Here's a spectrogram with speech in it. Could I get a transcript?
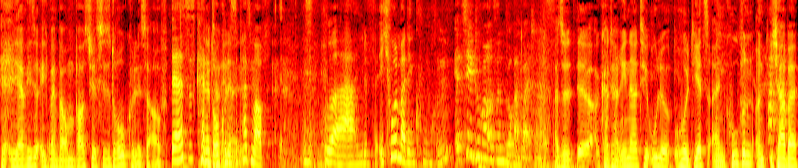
Ja, ja wieso? Ich meine, warum baust du jetzt diese Drohkulisse auf? Das ist keine Katharina, Druckkulisse. Pass mal auf. Uah, Hilfe. Ich hol mal den Kuchen. Erzähl du mal unseren Hörern weiter was. Also äh, Katharina Theule holt jetzt einen Kuchen und ich habe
